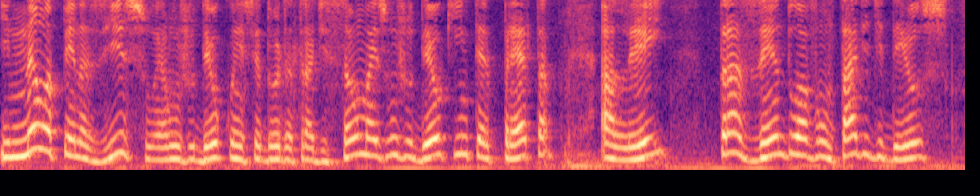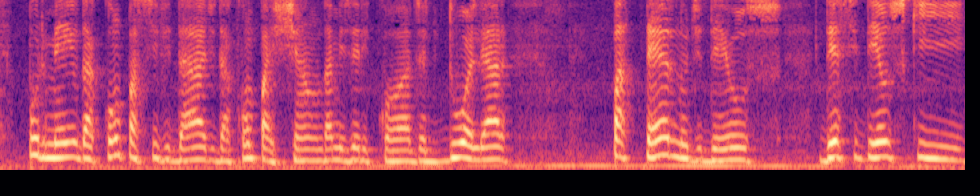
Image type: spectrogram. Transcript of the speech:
E não apenas isso, é um judeu conhecedor da tradição, mas um judeu que interpreta a lei trazendo a vontade de Deus por meio da compassividade, da compaixão, da misericórdia, do olhar paterno de Deus, desse Deus que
